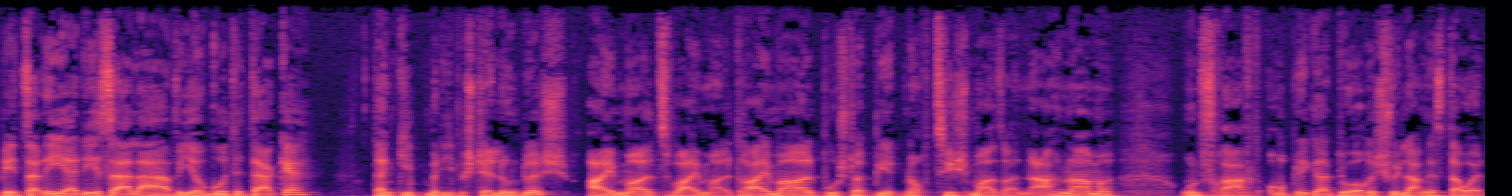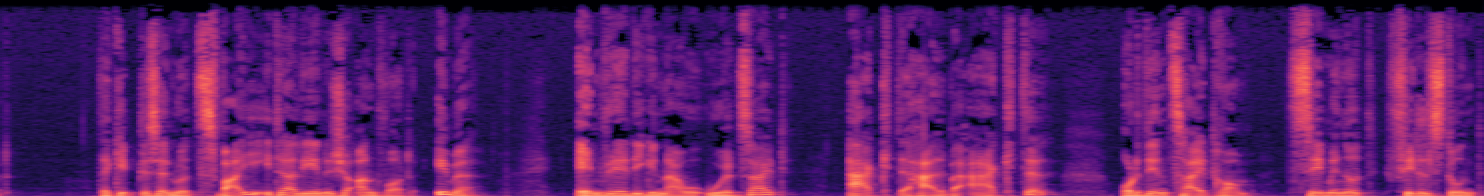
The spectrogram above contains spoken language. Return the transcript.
Pizzeria di Salavio, gute Tacke? Dann gibt man die Bestellung durch, einmal, zweimal, dreimal, buchstabiert noch zigmal seinen Nachname und fragt obligatorisch, wie lange es dauert. Da gibt es ja nur zwei italienische Antworten. Immer. Entweder die genaue Uhrzeit, Akte, halbe Akte, oder den Zeitraum. Zehn Minuten, Viertelstunde.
